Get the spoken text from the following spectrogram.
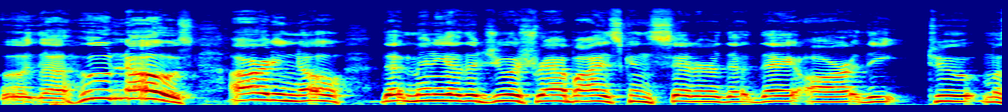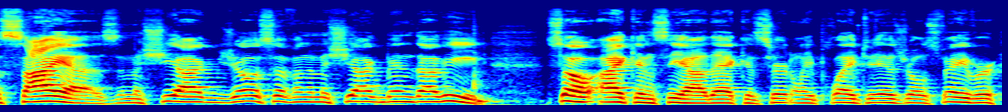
Who the who knows? I already know that many of the Jewish rabbis consider that they are the two messiahs, the Mashiach Joseph and the Mashiach ben David. So I can see how that could certainly play to Israel's favor,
